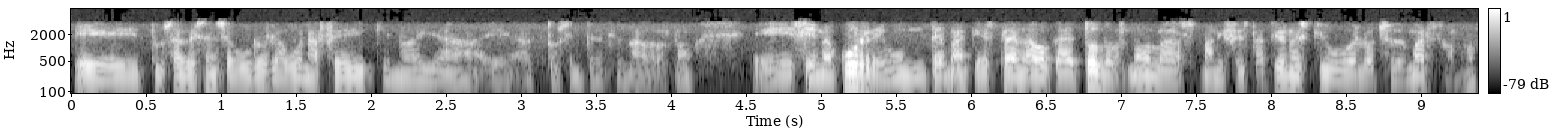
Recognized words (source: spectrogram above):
eh, tú sabes en seguros la buena fe y que no haya eh, actos intencionados, ¿no? Eh, se me ocurre un tema que está en la boca de todos, ¿no? Las manifestaciones que hubo el 8 de marzo, ¿no?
